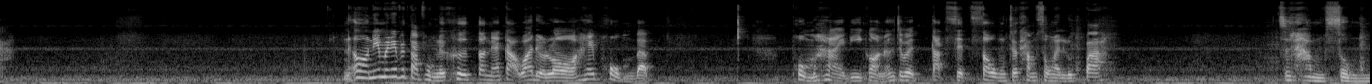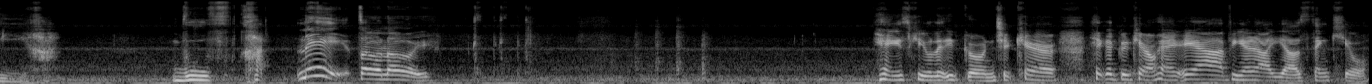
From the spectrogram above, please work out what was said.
ค่ะโอ้นี่ไม่ได้ไปตัดผมเลยคือ ตอนนี้กะว่าเดี๋ยวรอให้ผมแบบ ผมหายดีก่อนแล้วจะไปตัดเสร็จทรงจะทำทรงอะไรรู้ปะจะทำทรงนี้ค่ะ วูฟขัดนี่เจอเลย Hey, it's cute. Let it go and take care. Take a good care of hair. Yeah, Piera, yes, thank you.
